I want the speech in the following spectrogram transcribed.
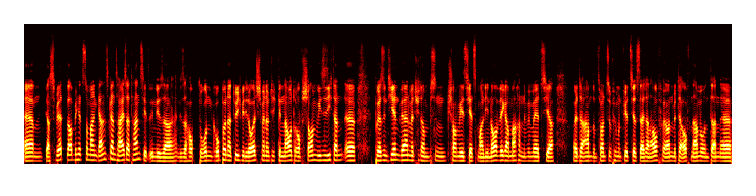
ähm, das wird, glaube ich, jetzt nochmal ein ganz, ganz heißer Tanz jetzt in dieser, in dieser Hauptrundengruppe. Natürlich wird die Deutschen werden natürlich genau darauf schauen, wie sie sich dann äh, präsentieren werden. Natürlich noch ein bisschen schauen, wie sich jetzt mal die Norweger machen, wenn wir jetzt hier heute Abend um 20.45 Uhr jetzt gleich dann aufhören mit der Aufnahme Aufnahme und dann, äh,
